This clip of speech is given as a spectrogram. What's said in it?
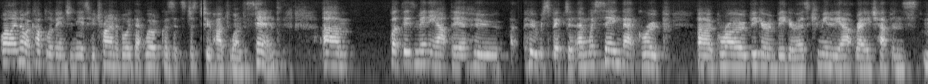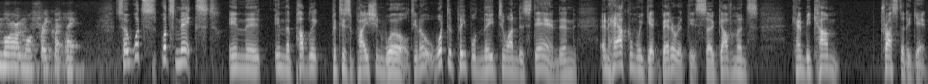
well, I know a couple of engineers who try and avoid that world because it's just too hard to understand. Um, but there's many out there who who respect it, and we're seeing that group uh, grow bigger and bigger as community outrage happens more and more frequently. So what's what's next in the in the public participation world? You know, what do people need to understand, and and how can we get better at this so governments can become trusted again,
